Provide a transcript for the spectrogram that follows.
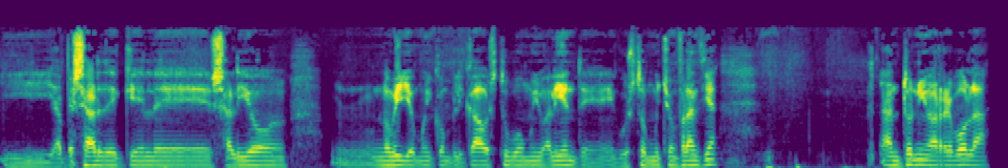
y a pesar de que le salió un novillo muy complicado, estuvo muy valiente y gustó mucho en Francia. Antonio Arrebola,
